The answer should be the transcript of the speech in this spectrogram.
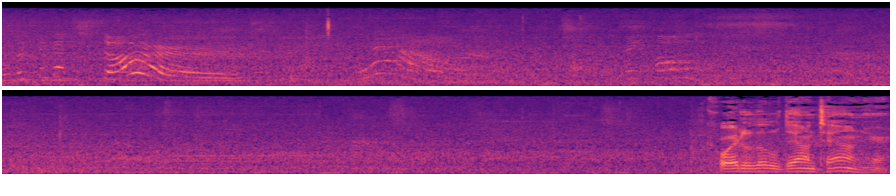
Oh, look at that stars. Wow. Quite a little downtown here.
